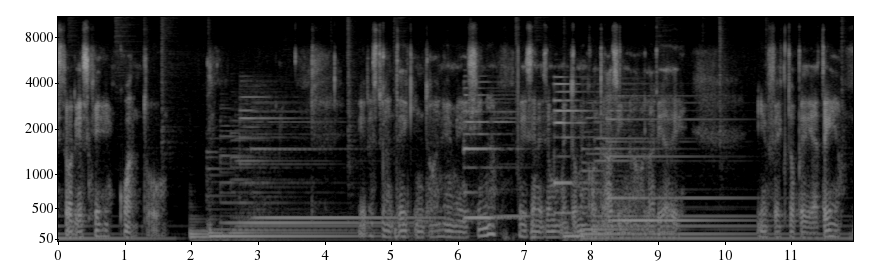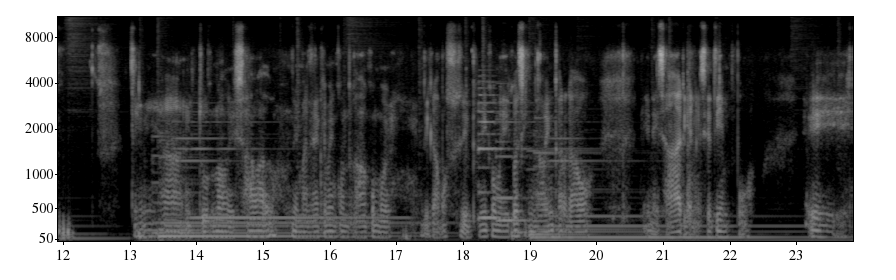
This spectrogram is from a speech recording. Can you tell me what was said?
Historia es que cuando era estudiante de quinto año de medicina, pues en ese momento me encontraba asignado al área de infectopediatría. Tenía el turno de sábado, de manera que me encontraba como, digamos, el único médico asignado encargado en esa área, en ese tiempo. Eh,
